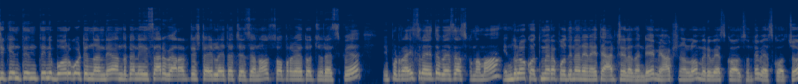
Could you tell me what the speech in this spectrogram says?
చికెన్ తిని తిని బోర్ కొట్టిందండి. అందుకని ఈసారి వెరైటీ స్టైల్ అయితే చేశాను. సూపర్గా అయితే వచ్చింది రెసిపీ. ఇప్పుడు రైస్లో అయితే వేసేసుకుందామా? ఇందులో కొత్తిమీర పుదీనా నేనైతే యాడ్ చేయలేదండి. మీ ఆప్షనల్లో మీరు వేసుకోవాల్సి ఉంటే వేసుకోవచ్చు.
